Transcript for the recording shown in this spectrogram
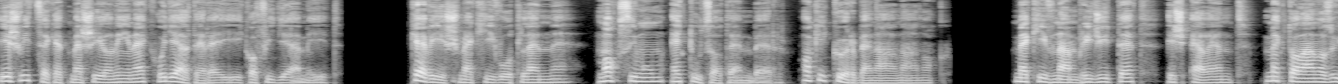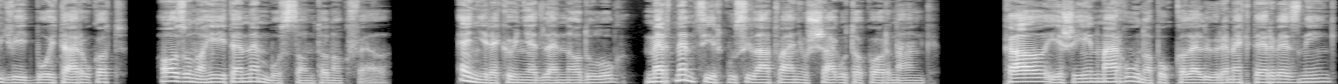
és vicceket mesélnének, hogy eltereljék a figyelmét. Kevés meghívott lenne, maximum egy tucat ember, akik körben állnának. Meghívnám Bridgettet és Ellent, meg talán az ügyvédbolytárokat, ha azon a héten nem bosszantanak fel. Ennyire könnyed lenne a dolog, mert nem cirkuszi látványosságot akarnánk. Kál és én már hónapokkal előre megterveznénk,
